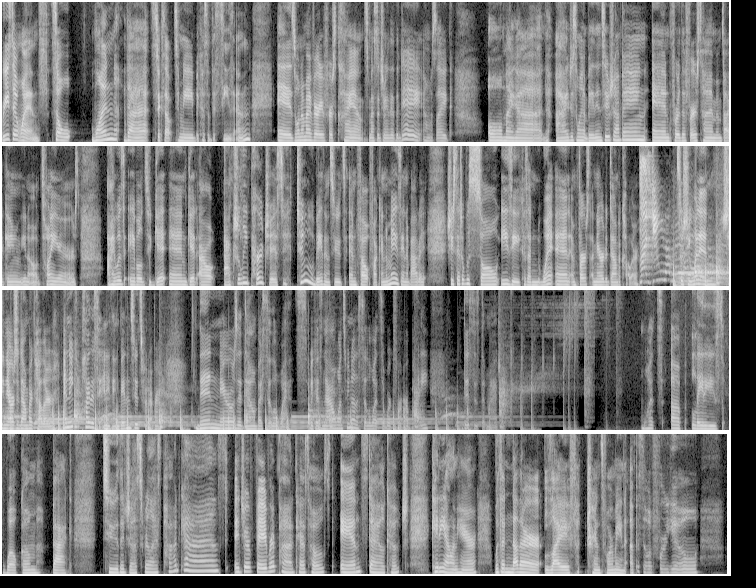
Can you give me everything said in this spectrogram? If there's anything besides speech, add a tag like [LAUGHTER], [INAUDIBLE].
Recent wins. So, one that sticks out to me because of the season is one of my very first clients messaged me the other day and was like, Oh my God, I just went bathing suit shopping. And for the first time in fucking, you know, 20 years, I was able to get in, get out, actually purchase two bathing suits and felt fucking amazing about it. She said it was so easy because I went in and first I narrowed it down to color. So she went in, she narrows it down by color, and you can apply this to anything, bathing suits, whatever. Then narrows it down by silhouettes because now once we know the silhouettes that work for our body, this is the magic. What's up, ladies? Welcome back to the Just Realized podcast. It's your favorite podcast host and style coach, Katie Allen here, with another life transforming episode for you.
